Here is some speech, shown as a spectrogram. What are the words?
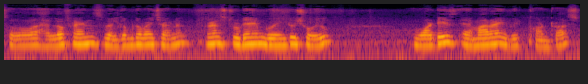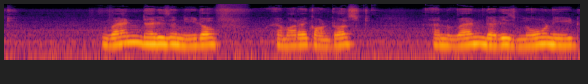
So hello friends, welcome to my channel. Friends, today I am going to show you what is MRI with contrast, when there is a need of MRI contrast and when there is no need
